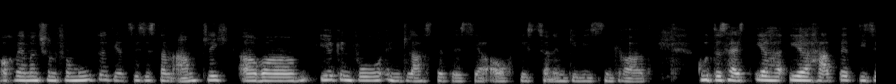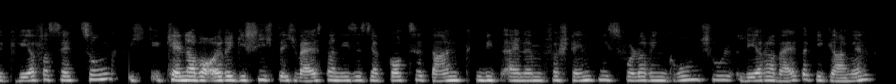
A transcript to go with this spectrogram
auch wenn man schon vermutet, jetzt ist es dann amtlich, aber irgendwo entlastet es ja auch bis zu einem gewissen Grad. Gut, das heißt, ihr, ihr hattet diese Querversetzung. Ich kenne aber eure Geschichte. Ich weiß, dann ist es ja Gott sei Dank mit einem verständnisvolleren Grundschullehrer weitergegangen.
